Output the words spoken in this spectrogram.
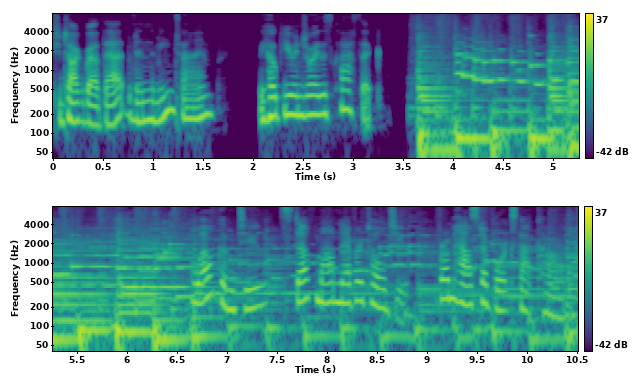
to talk about that. But in the meantime, we hope you enjoy this classic. Welcome to Stuff Mom Never Told You from HowStuffWorks.com.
